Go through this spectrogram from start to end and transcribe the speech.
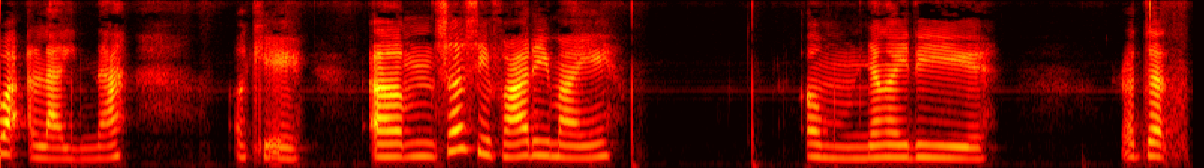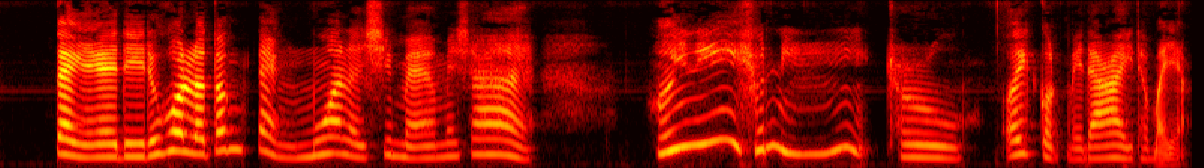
ว่าอะไรนะ โอเค เอ่มเสื้อสีฟ้าดีไหมเอ่มยังไงดี เราจะแต่งยังไงดี ทุกคนเราต้องแต่งมั่วเลยใช่ไหมไม่ใช่ เฮ้ยนี่ชุดนี้ true เอ้ยกดไม่ได้ทำไมอะ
